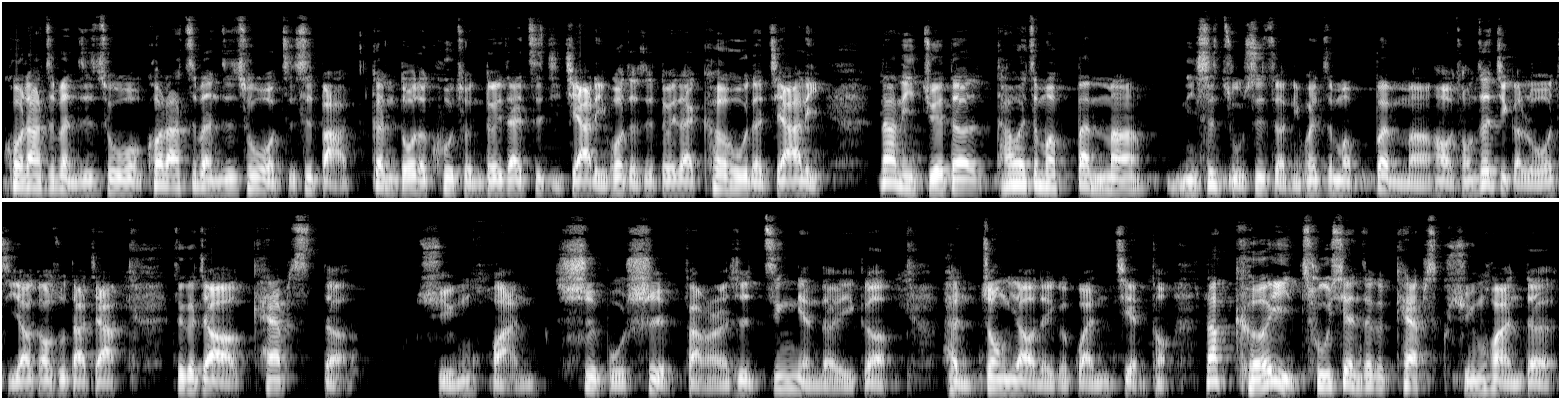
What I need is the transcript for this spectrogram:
扩大资本支出？我扩大资本支出，我只是把更多的库存堆在自己家里，或者是堆在客户的家里。那你觉得他会这么笨吗？你是主事者，你会这么笨吗？哈，从这几个逻辑要告诉大家，这个叫 CAPS 的。循环是不是反而是今年的一个很重要的一个关键哦？那可以出现这个 CAPS 循环的，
